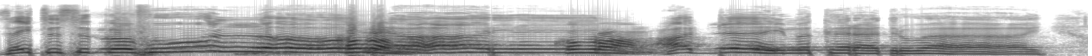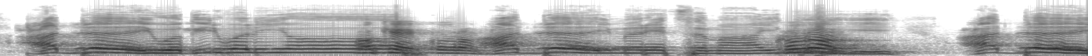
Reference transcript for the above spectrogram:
ዘይትስከፉሎ ክብሮም፣ ሃሪረ ክብሮም። ዓደይ መከራ ድርባይ ዓደይ ወጊድ በልዮ ኦኬ፣ ክብሮም። ዓደይ መሬት ሰማይ ክብሮም። ዓደይ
